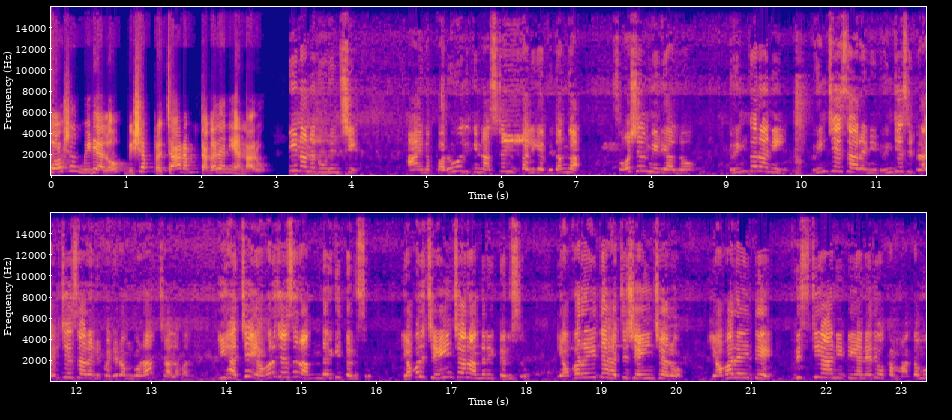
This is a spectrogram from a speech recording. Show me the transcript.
సోషల్ మీడియాలో విష ప్రచారం తగదని అన్నారు. గురించి ఆయన పరువుకి నష్టం కలిగే విధంగా సోషల్ మీడియాలో డ్రింకర్ అని డ్రింక్ చేశారని డ్రింక్ చేసి డ్రైవ్ చేశారని పెట్టడం కూడా చాలా మంది ఈ హత్య ఎవరు చేశారో అందరికీ తెలుసు. ఎవరు చేయించారో అందరికీ తెలుసు. ఎవరైతే హత్య చేయించారో ఎవరైతే క్రిస్టియానిటీ అనేది ఒక మతము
